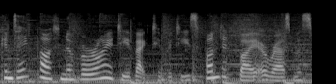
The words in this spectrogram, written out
can take part in a variety of activities funded by Erasmus+.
